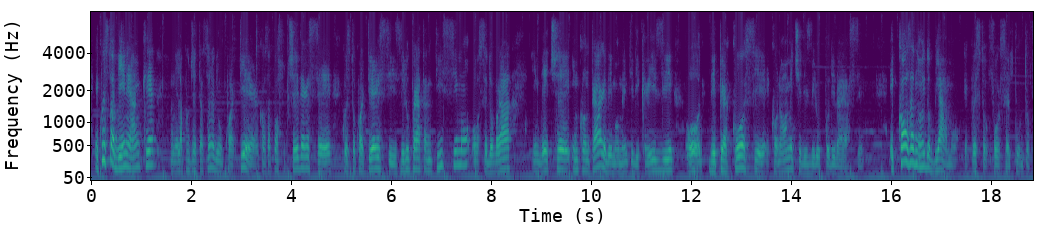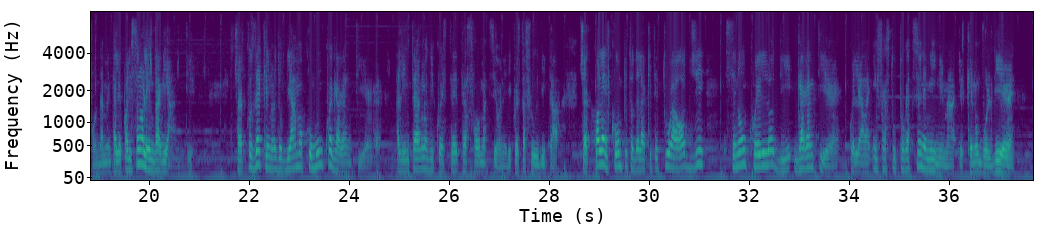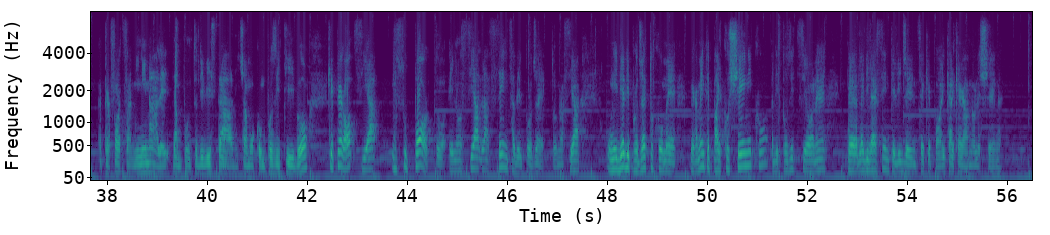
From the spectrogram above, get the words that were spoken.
E questo avviene anche nella progettazione di un quartiere. Cosa può succedere se questo quartiere si svilupperà tantissimo o se dovrà invece incontrare dei momenti di crisi o dei percorsi economici di sviluppo diversi. E cosa noi dobbiamo, e questo forse è il punto fondamentale, quali sono le invarianti? Cioè cos'è che noi dobbiamo comunque garantire all'interno di queste trasformazioni, di questa fluidità? Cioè qual è il compito dell'architettura oggi se non quello di garantire quella infrastrutturazione minima, il che non vuol dire per forza minimale da un punto di vista diciamo compositivo, che però sia il supporto e non sia l'assenza del progetto, ma sia un'idea di progetto come veramente palcoscenico a disposizione per le diverse intelligenze che poi calcheranno le scene.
